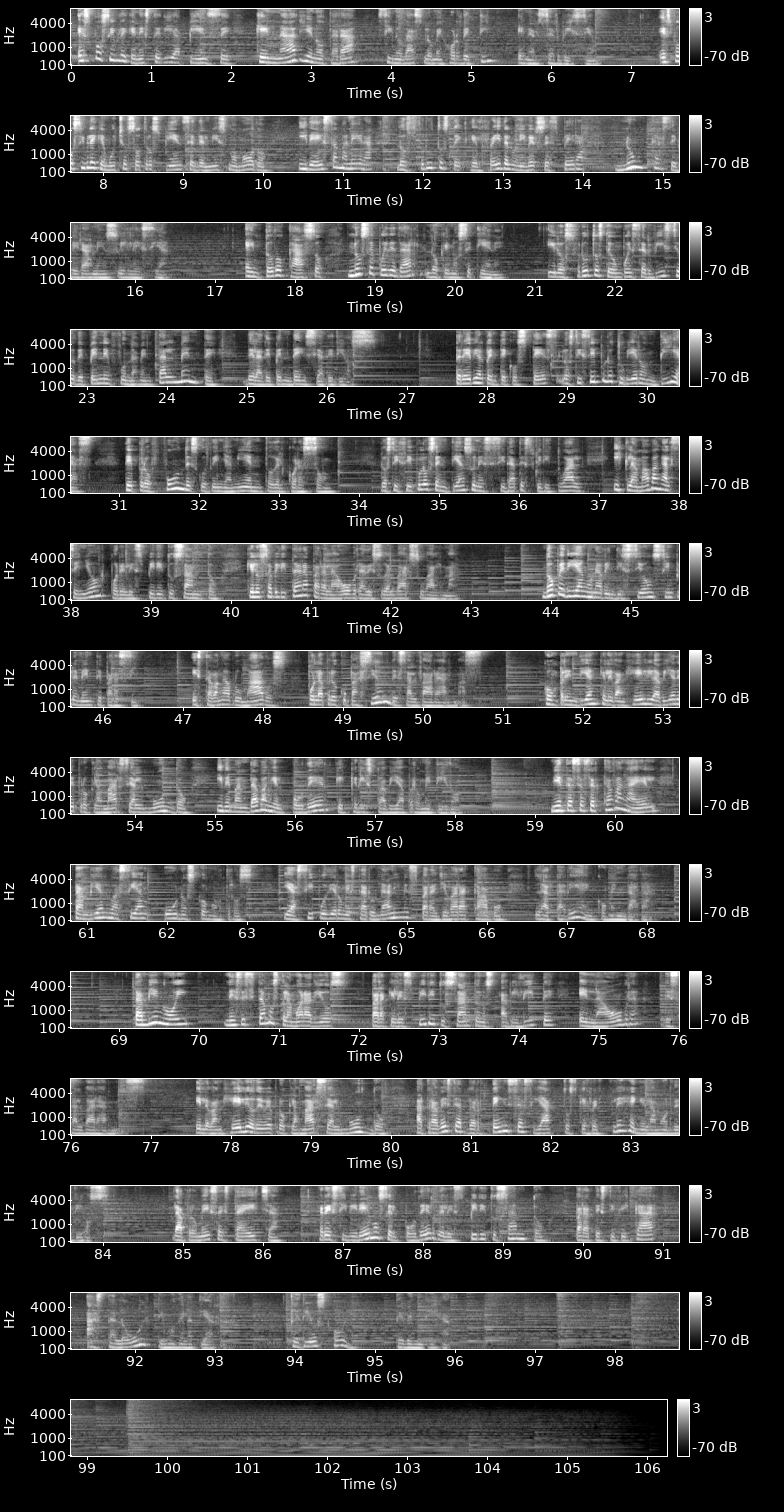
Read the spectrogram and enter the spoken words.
Es posible que en este día piense que nadie notará si no das lo mejor de ti en el servicio. Es posible que muchos otros piensen del mismo modo y de esa manera los frutos de que el Rey del universo espera nunca se verán en su iglesia. En todo caso, no se puede dar lo que no se tiene y los frutos de un buen servicio dependen fundamentalmente de la dependencia de Dios. Previo al Pentecostés, los discípulos tuvieron días de profundo escudriñamiento del corazón. Los discípulos sentían su necesidad espiritual y clamaban al Señor por el Espíritu Santo que los habilitara para la obra de salvar su alma. No pedían una bendición simplemente para sí, estaban abrumados por la preocupación de salvar almas. Comprendían que el Evangelio había de proclamarse al mundo y demandaban el poder que Cristo había prometido. Mientras se acercaban a Él, también lo hacían unos con otros, y así pudieron estar unánimes para llevar a cabo la tarea encomendada. También hoy necesitamos clamar a Dios para que el Espíritu Santo nos habilite en la obra de salvar almas. El Evangelio debe proclamarse al mundo a través de advertencias y actos que reflejen el amor de Dios. La promesa está hecha, recibiremos el poder del Espíritu Santo para testificar hasta lo último de la tierra. Que Dios hoy te bendiga.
